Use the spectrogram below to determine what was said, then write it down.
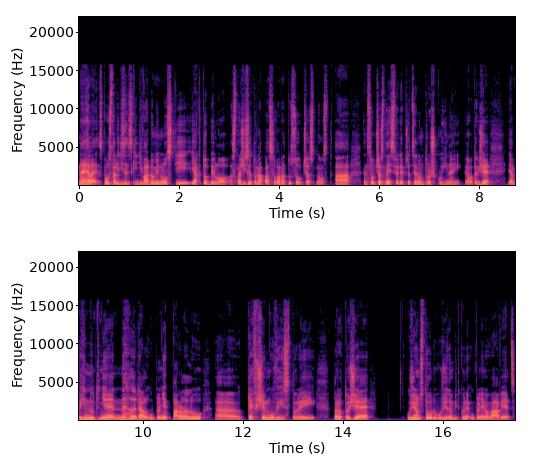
Ne, hele, spousta lidí se vždycky dívá do minulosti, jak to bylo a snaží se to napasovat na tu současnost a ten současný svět je přece jenom trošku jiný. Jo? Takže já bych nutně nehledal úplně paralelu uh, ke všemu v historii, protože už jenom z toho důvodu, že ten Bitcoin je úplně nová věc.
